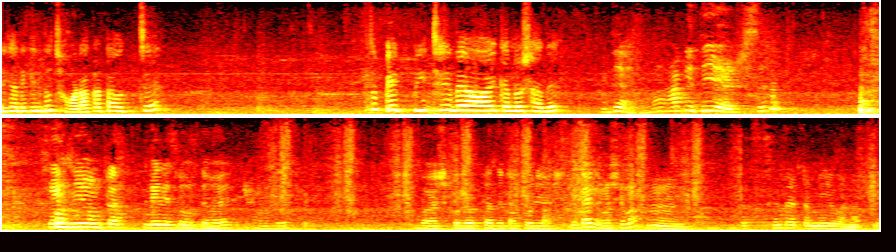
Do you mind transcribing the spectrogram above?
এখানে কিন্তু ছড়া কাটা হচ্ছে। তো পিঠে দেওয়া হয় কেন সাদে? আগে দিয়ে আসছে। সেই নিয়মটা মেনে চলতে হয় আমাদের। বয়স্ক লোকটা যেটা করে আসছে তাই না মাসিমা? ছেলে একটা মেয়ে বানাচ্ছে।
